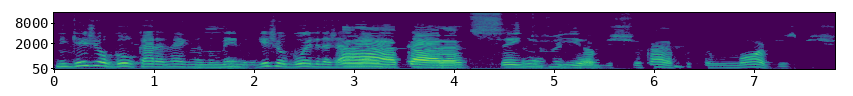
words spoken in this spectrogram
Ninguém jogou o cara, né, no meme, ninguém jogou ele da janela. Ah, cara, sei, devia, bicho. Cara, puta, Morbius, bicho.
